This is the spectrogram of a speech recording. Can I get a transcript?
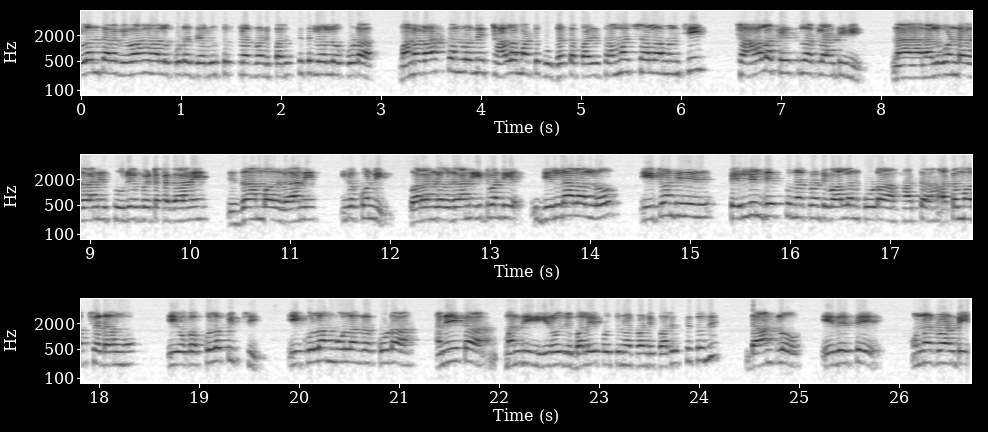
కులంతర వివాహాలు కూడా జరుగుతున్నటువంటి పరిస్థితులలో కూడా మన రాష్ట్రంలోనే చాలా మటుకు గత పది సంవత్సరాల నుంచి చాలా కేసులు అట్లాంటివి. నా నల్గొండ కానీ సూర్యాపేట కానీ నిజామాబాద్ కానీ ఇంకా కొన్ని వరంగల్ కానీ ఇటువంటి జిల్లాలలో ఇటువంటి పెళ్ళిళ్ళు చేసుకున్నటువంటి వాళ్ళను కూడా హత హతమార్చడము ఈ ఒక కులపిచ్చి ఈ కులం మూలంగా కూడా అనేక మంది ఈ రోజు బలైపోతున్నటువంటి పరిస్థితి ఉంది. దాంట్లో ఏదైతే ఉన్నటువంటి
